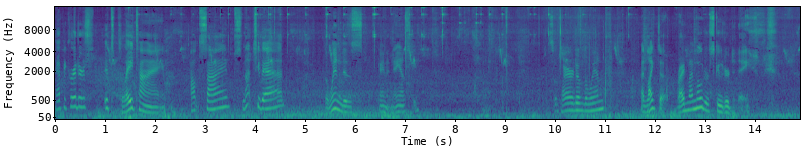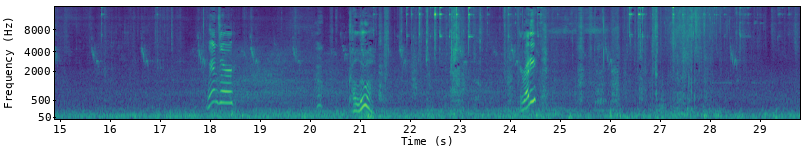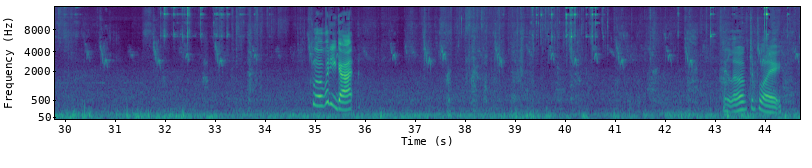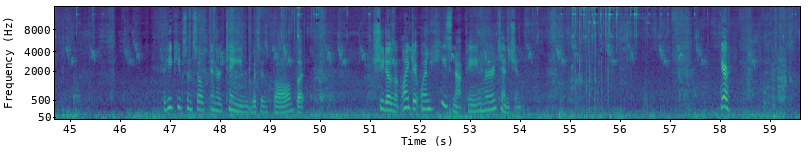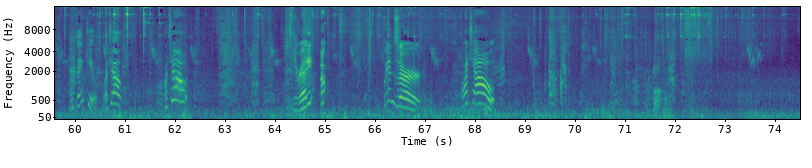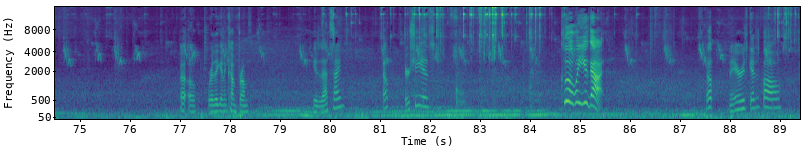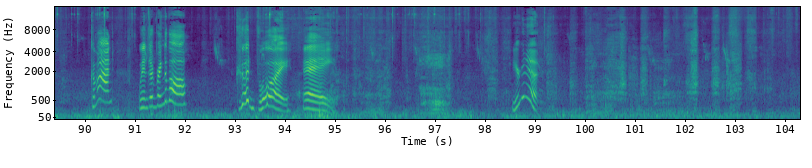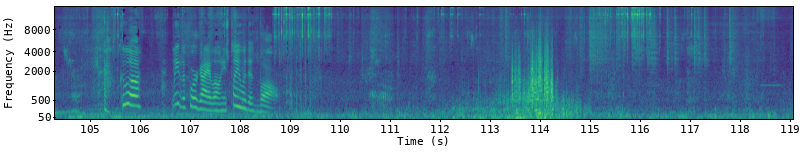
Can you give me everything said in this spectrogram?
Happy critters, it's playtime. Outside, it's not too bad. The wind is kind of nasty. So tired of the wind. I'd like to ride my motor scooter today. Windsor! Kahula! You ready? Chloe, what do you got? They love to play. But he keeps himself entertained with his ball, but she doesn't like it when he's not paying her attention. Here. Oh, thank you. Watch out. Watch out. You ready? Oh. Windsor! Watch out! Uh-oh. Where are they to come from? Is that side? Oh, there she is. Clue, what you got? Oh, there he's got his ball. Come on! Windsor, bring the ball! Good boy! Hey! You're gonna... Kahula, leave the poor guy alone. He's playing with his ball.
